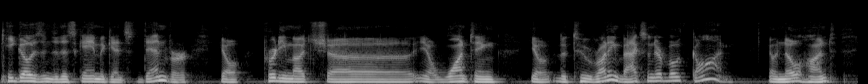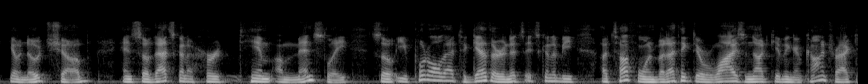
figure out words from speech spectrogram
he goes into this game against Denver, you know, pretty much, uh, you know, wanting, you know, the two running backs, and they're both gone. You know, no Hunt, you know, no Chubb, and so that's going to hurt him immensely. So you put all that together, and it's it's going to be a tough one. But I think they were wise in not giving him contract.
